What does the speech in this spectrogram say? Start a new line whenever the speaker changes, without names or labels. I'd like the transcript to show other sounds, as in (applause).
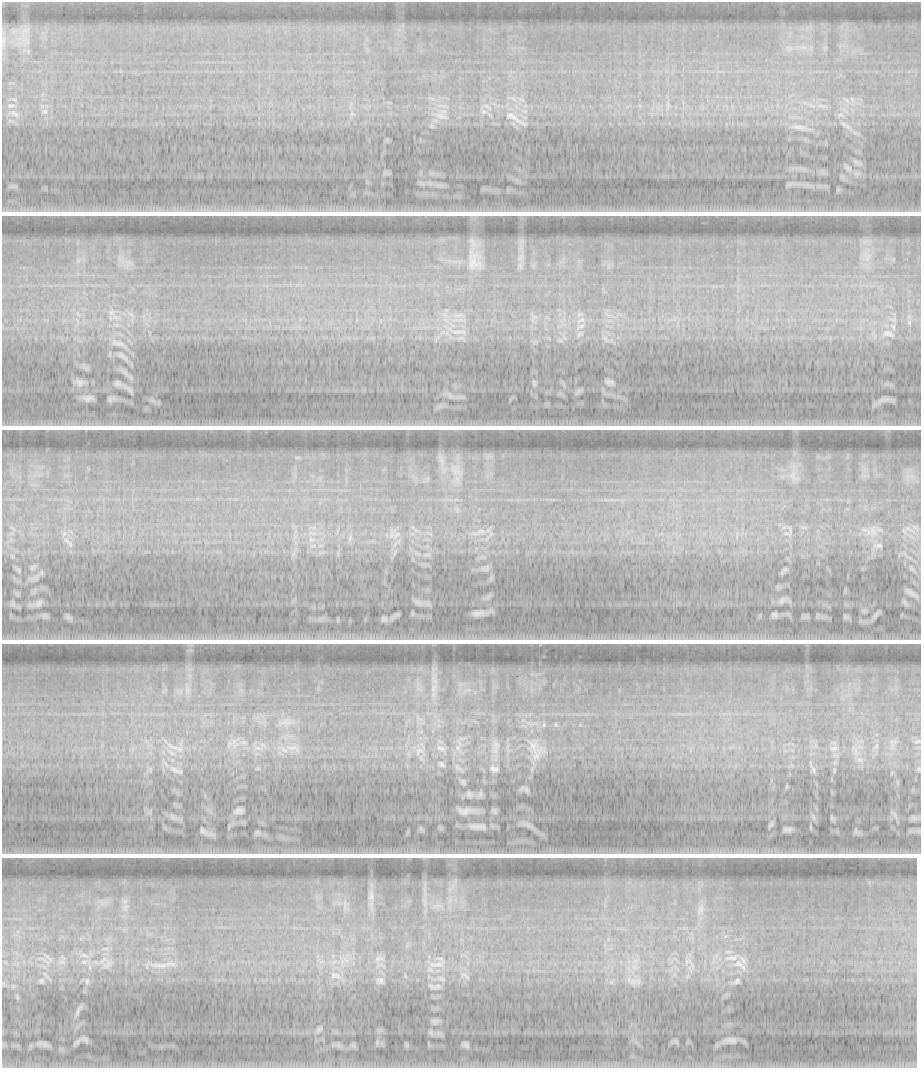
wszystkim. Witam Was w kolejnym filmie. Co ja robię? A uprawię. Tu jest zostawiony hektar z lekkim kawałkiem na którym będzie kukurydza na przyszły rok. Tu była zrobiona podorywka, a teraz to uprawią i będzie czekało na gnój. Do końca października wolno gnój wywozić i zamierzą przed tym czasem (clears throat) wybyć gnój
